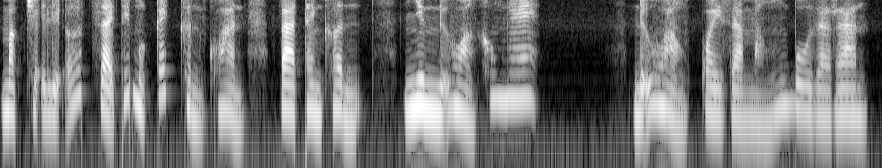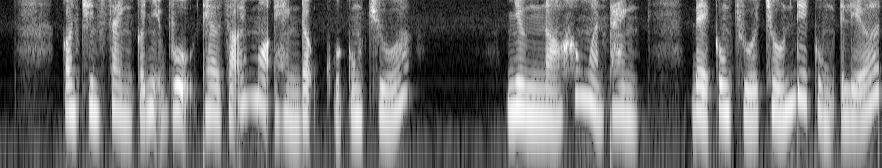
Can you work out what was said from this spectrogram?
Mặc cho Eliot giải thích một cách khẩn khoản và thành khẩn, nhưng nữ hoàng không nghe. Nữ hoàng quay ra mắng Bozaran. Con chim xanh có nhiệm vụ theo dõi mọi hành động của công chúa. Nhưng nó không hoàn thành, để công chúa trốn đi cùng Eliot.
